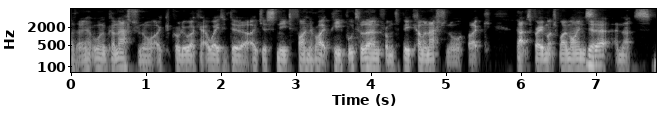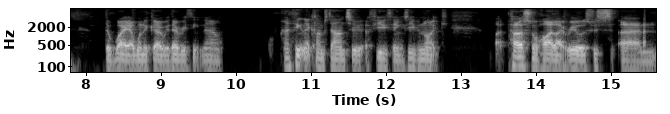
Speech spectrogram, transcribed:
I don't know, I want to become an astronaut, I could probably work out a way to do it. I just need to find the right people to learn from to become an astronaut. Like that's very much my mindset, yeah. and that's the way I want to go with everything now. I think that comes down to a few things, even like like personal highlight reels was um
